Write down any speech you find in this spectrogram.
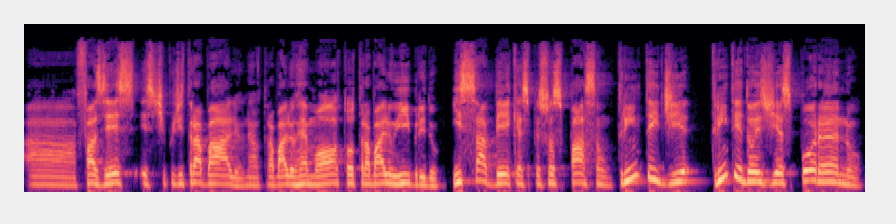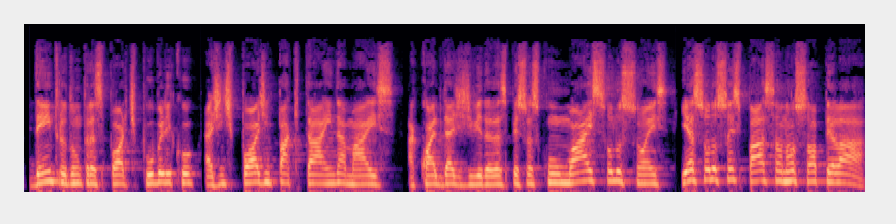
a fazer esse, esse tipo de trabalho, né? O trabalho remoto ou trabalho híbrido. E saber que as pessoas passam 30 dia, 32 dias por ano dentro de um transporte público, a gente pode impactar ainda mais a qualidade de vida das pessoas com mais soluções. E as soluções passam não só pela,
